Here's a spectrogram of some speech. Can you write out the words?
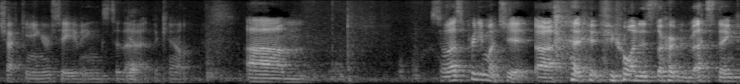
checking or savings to that account. Um, so that's pretty much it. Uh, if you want to start investing,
